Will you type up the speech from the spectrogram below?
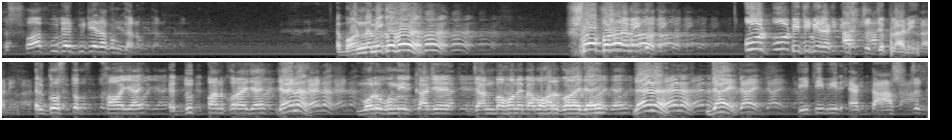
সব উটের পিঠে এরকম কেন? বর্ণামি কথা? সব বর্ণামি কথা। উট পৃথিবীর এক আশ্চর্য প্রাণী। এর গোস্ত খাওয়া যায় এর দুধ পান করা যায় যায় না? মরুভূমির কাজে যানবাহনে ব্যবহার করা যায় যায় না? যায় পৃথিবীর একটা আশ্চর্য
